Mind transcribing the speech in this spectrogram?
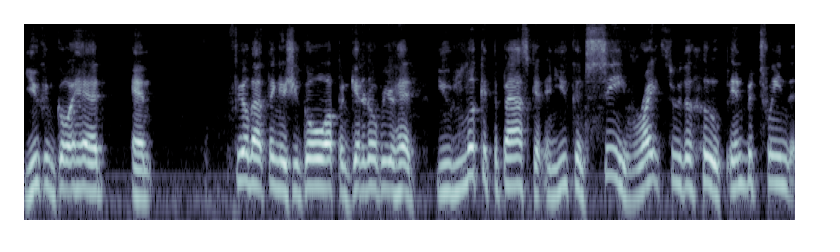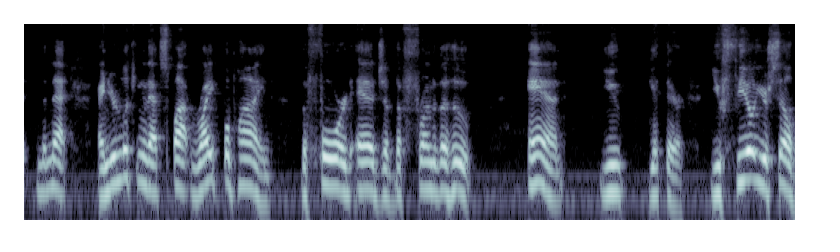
you can go ahead and feel that thing as you go up and get it over your head you look at the basket and you can see right through the hoop in between the, the net and you're looking at that spot right behind the forward edge of the front of the hoop and you get there you feel yourself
